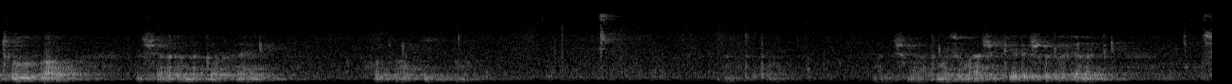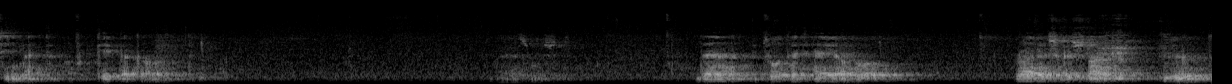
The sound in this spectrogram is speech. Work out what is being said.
túl van, és ennek a hely, hogy van. ez a másik kérdés, hogy legyenek címek a képek alatt. Ez most. De itt volt egy hely, ahol Radha és ült,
